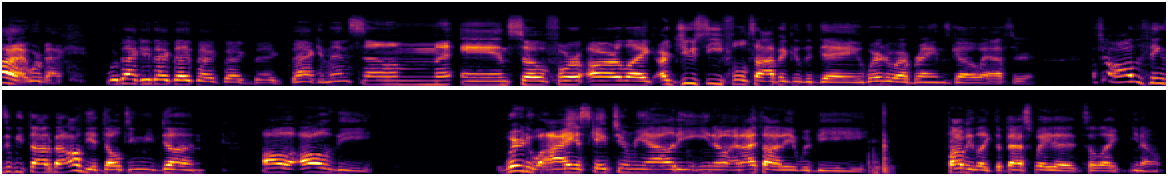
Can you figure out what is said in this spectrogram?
All right, we're back. We're back, back, back, back, back, back, back, and then some. And so for our like our juicy full topic of the day, where do our brains go after after all the things that we thought about, all the adulting we've done, all all of the where do I escape to in reality, you know? And I thought it would be probably like the best way to to like you know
